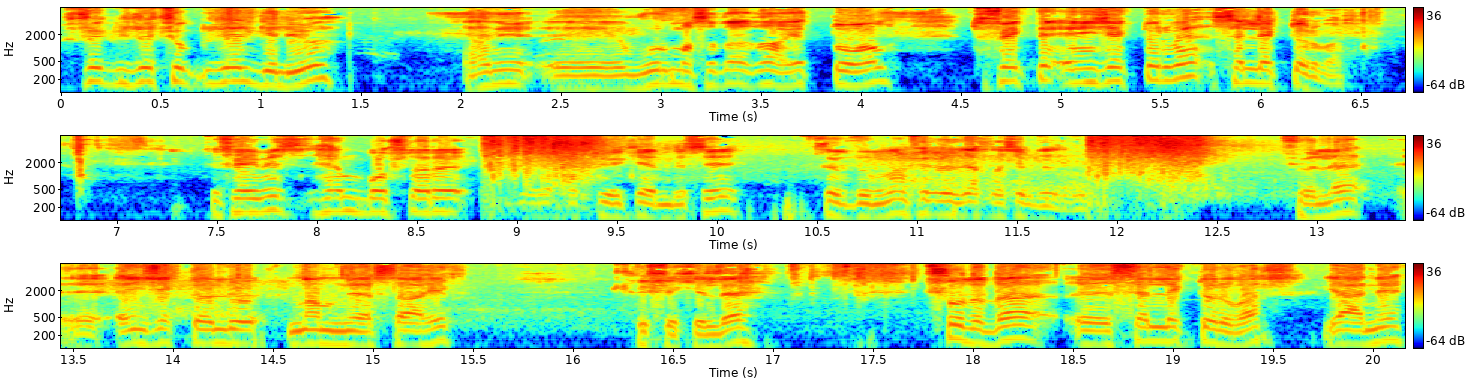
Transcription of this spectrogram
Tüfek güzel çok güzel geliyor. Yani e, vurması da gayet doğal. Tüfekte enjektör ve selektör var. Tüfeğimiz hem boşları atıyor kendisi. Kırdığımdan şöyle yaklaşabiliriz. Burada. Şöyle e, enjektörlü namluya sahip. Şu şekilde. Şurada da e, selektörü var. Yani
